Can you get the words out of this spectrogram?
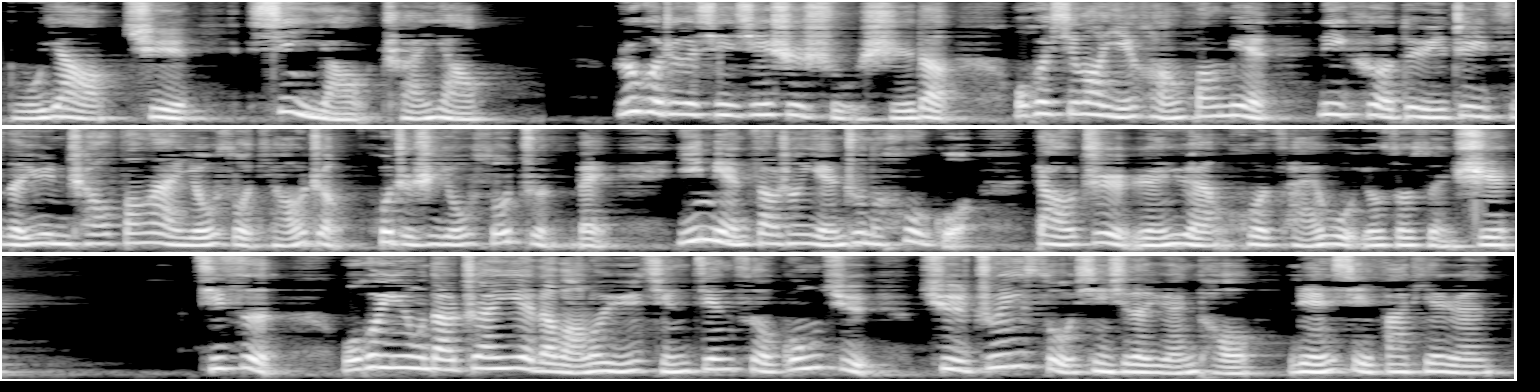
不要去信谣传谣。如果这个信息是属实的，我会希望银行方面立刻对于这一次的运钞方案有所调整，或者是有所准备，以免造成严重的后果，导致人员或财物有所损失。其次，我会运用到专业的网络舆情监测工具去追溯信息的源头，联系发帖人。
